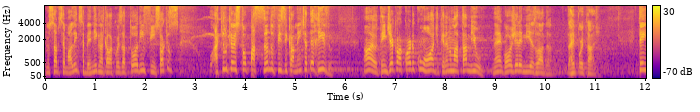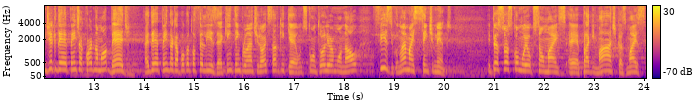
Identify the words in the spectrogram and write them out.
não sabe se é maligno, se é benigno, aquela coisa toda, enfim. Só que os, aquilo que eu estou passando fisicamente é terrível. Ah, eu tem dia que eu acordo com ódio, querendo matar mil, né? Igual o Jeremias lá da, da reportagem. Tem dia que de repente acordo na maior bad. Aí de repente, daqui a pouco eu estou feliz. É quem tem problema de tireoide sabe o que, é, um descontrole hormonal físico, não é mais sentimento. E pessoas como eu, que são mais é, pragmáticas, mais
